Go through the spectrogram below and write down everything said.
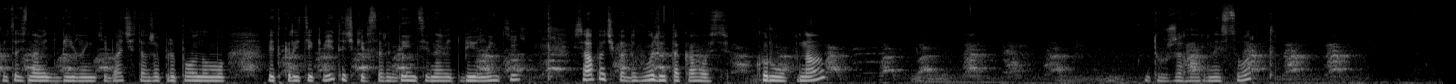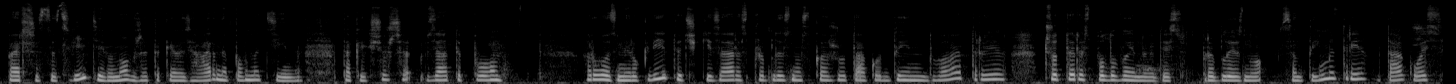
Тут ось навіть біленький, бачите, вже при повному відкритті квіточки, в навіть біленький. Шапочка доволі така ось крупна. Дуже гарний сорт. Перше соцвіття, воно вже таке ось гарне, повноцінне. Так, якщо ще взяти по розміру квіточки, зараз приблизно скажу так, 1, 2, 3, 4 з половиною десь приблизно сантиметрі. Так ось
